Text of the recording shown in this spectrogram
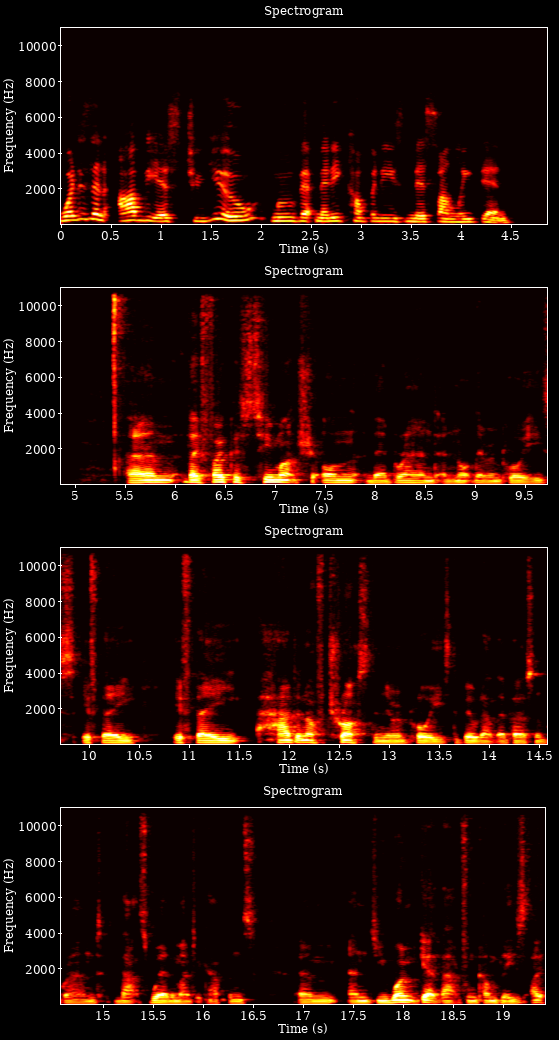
what is an obvious to you move that many companies miss on LinkedIn? Um, they focus too much on their brand and not their employees. If they if they had enough trust in their employees to build out their personal brand, that's where the magic happens. Um, and you won't get that from companies. I,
